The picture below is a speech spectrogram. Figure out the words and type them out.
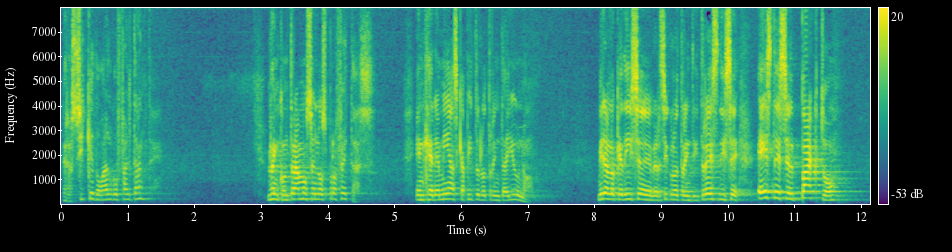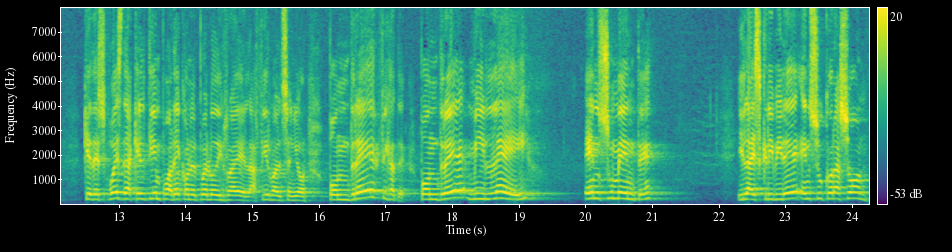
Pero sí quedó algo faltante. Lo encontramos en los profetas, en Jeremías capítulo 31. Mira lo que dice en el versículo 33, dice, este es el pacto que después de aquel tiempo haré con el pueblo de Israel, afirma el Señor. Pondré, fíjate, pondré mi ley en su mente y la escribiré en su corazón.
